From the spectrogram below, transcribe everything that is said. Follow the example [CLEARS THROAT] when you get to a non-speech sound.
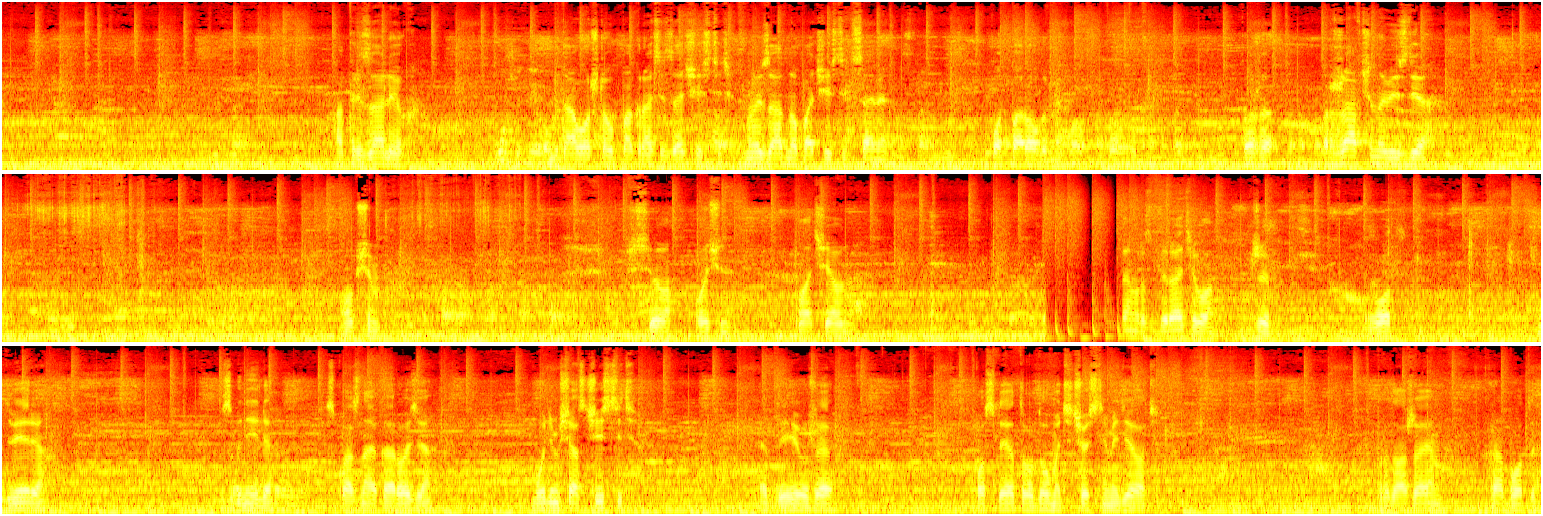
Отрезали их для того, чтобы покрасить, зачистить. Ну и заодно почистить сами под порогами. Тоже ржавчина везде. В общем, все очень плачевно. Будем разбирать его, джип. Вот. Двери сгнили. Сквозная коррозия. Будем сейчас чистить. Это и уже после этого думать, что с ними делать. Продолжаем работы.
